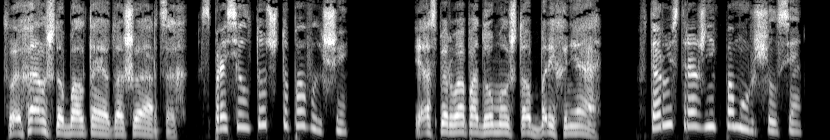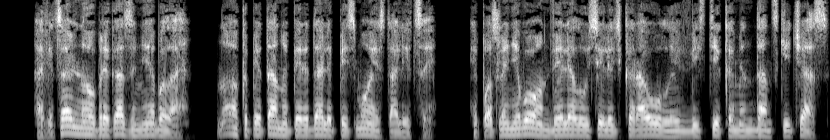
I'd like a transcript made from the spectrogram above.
«Слыхал, что болтают о шарцах?» — спросил тот, что повыше. «Я сперва подумал, что брехня». Второй стражник поморщился. Официального приказа не было, но капитану передали письмо из столицы, и после него он велел усилить караул и ввести комендантский час.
